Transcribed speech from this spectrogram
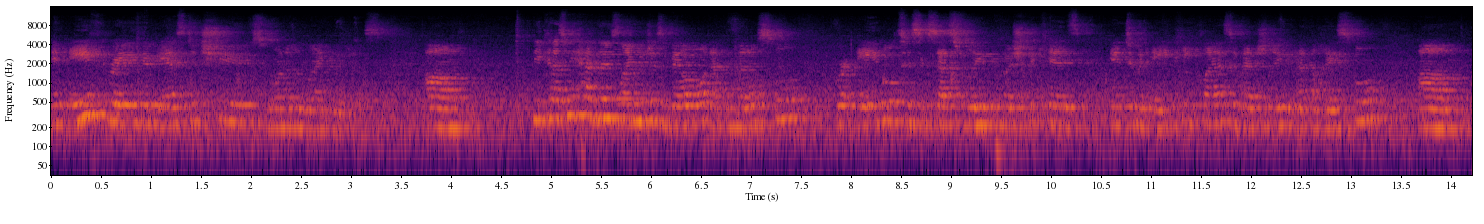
In eighth grade, they're asked to choose one of the languages. Um, because we have those languages available at the middle school, we're able to successfully push the kids into an AP class eventually at the high school. Um,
